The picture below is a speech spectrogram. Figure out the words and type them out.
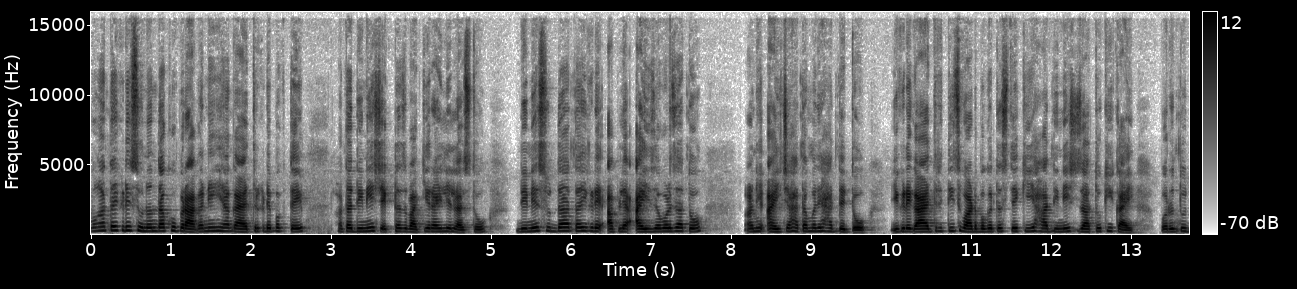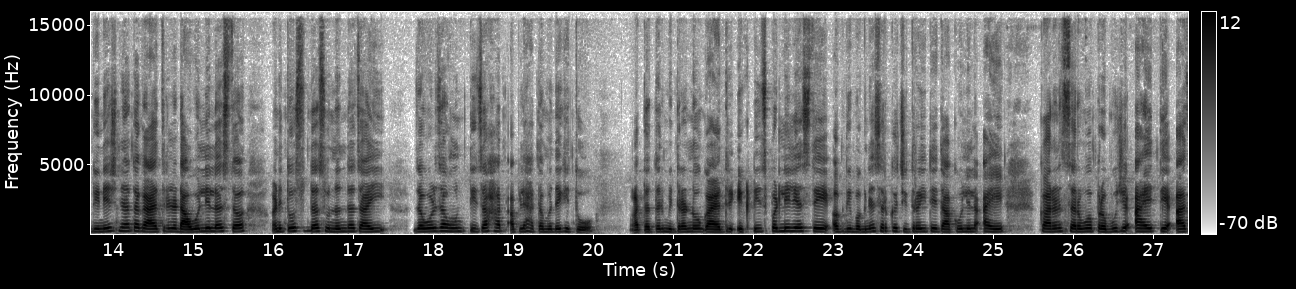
मग आता इकडे सुनंदा खूप रागाने ह्या गायत्रीकडे बघते. आता दिनेश एकटाच बाकी राहिलेला असतो. दिनेशसुद्धा आता इकडे आपल्या आईजवळ जातो आणि आईच्या हातामध्ये हात देतो. इकडे गायत्री तीच वाट बघत असते की हा दिनेश जातो की काय? परंतु दिनेशने आता गायत्रीला डावललेलं असतं आणि तो सुद्धा सुनंदाचा आई जवळ जाऊन तिचा हात आपल्या हातामध्ये घेतो. आता तर मित्रांनो गायत्री एकटीच पडलेली असते. अगदी बघण्यासारखं चित्र इथे दाखवलेलं आहे. कारण सर्व प्रभू जे आहेत ते आज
